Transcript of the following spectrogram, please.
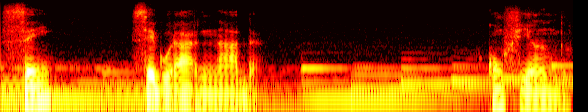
Sem segurar nada, confiando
